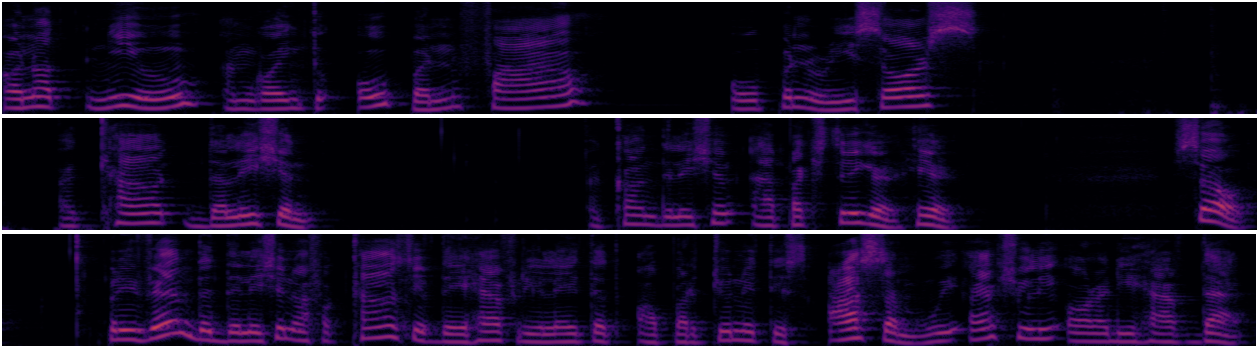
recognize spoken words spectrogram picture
Or not new, I'm going to open File, Open Resource, Account Deletion, Account Deletion Apex Trigger here. So, prevent the deletion of accounts if they have related opportunities. Awesome, we actually already have that,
